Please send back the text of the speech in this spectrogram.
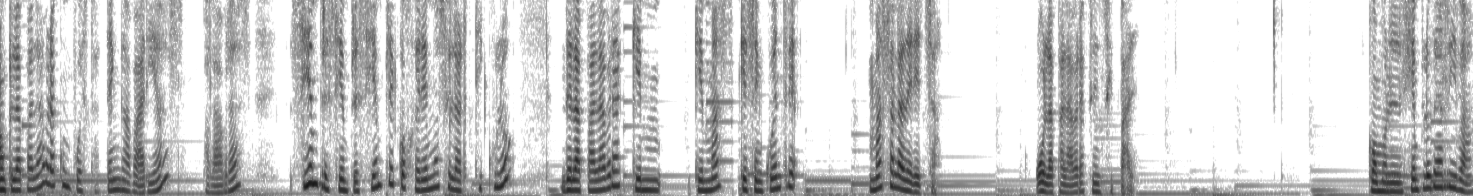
Aunque la palabra compuesta tenga varias palabras, siempre, siempre, siempre cogeremos el artículo de la palabra que, más que se encuentre más a la derecha o la palabra principal. Como en el ejemplo de arriba,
